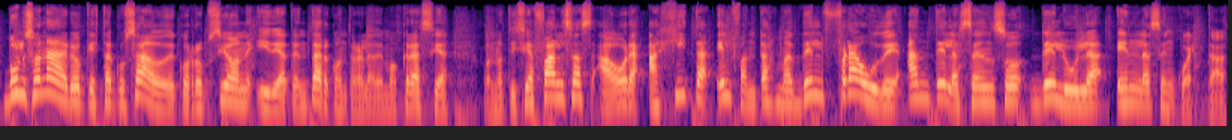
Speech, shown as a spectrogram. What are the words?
Bolsonaro, que está acusado de corrupción y de atentar contra la democracia con noticias falsas, ahora agita el fantasma del fraude ante el ascenso de Lula en las encuestas.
